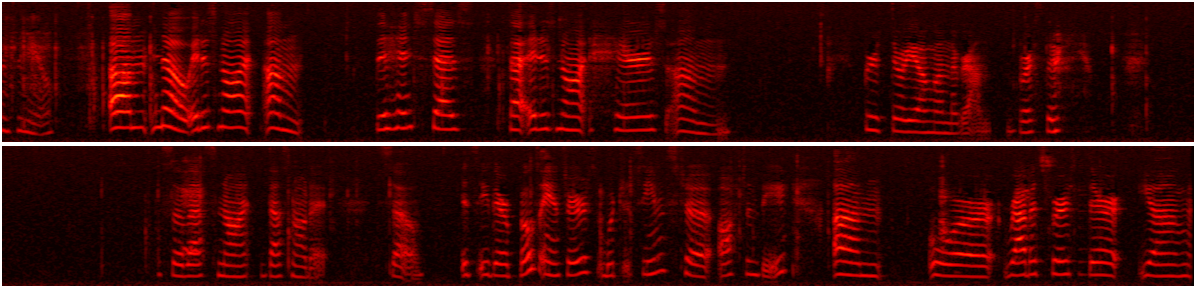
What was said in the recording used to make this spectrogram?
Continue. Um, no, it is not, um, the hint says that it is not hares, um, birth their young on the ground. Birth their So that's not, that's not it. So, it's either both answers, which it seems to often be, um, or rabbits birth their young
